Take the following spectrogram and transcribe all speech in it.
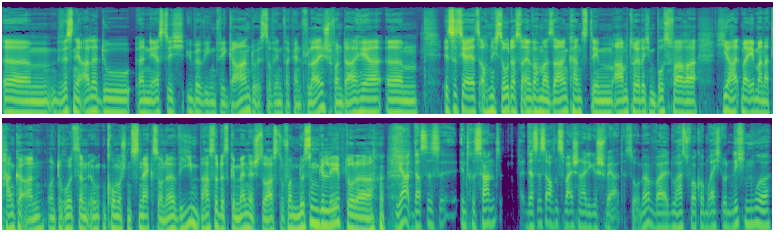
ähm, wir wissen ja alle, du ernährst dich überwiegend vegan, du isst auf jeden Fall kein Fleisch. Von daher ähm, ist es ja jetzt auch nicht so, dass du einfach mal sagen kannst dem abenteuerlichen Busfahrer, hier halt mal eben an der Tanke an und du holst dann irgendeinen komischen Snack. So, ne? Wie hast du das gemanagt? So hast du von Nüssen gelebt oder? Ja, das ist interessant. Das ist auch ein zweischneidiges Schwert, so, ne? Weil du hast vollkommen recht. Und nicht nur,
